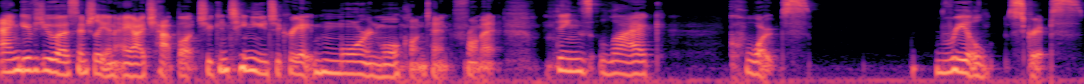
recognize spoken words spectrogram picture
and gives you essentially an AI chatbot to continue to create more and more content from it. Things like quotes, reel scripts,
